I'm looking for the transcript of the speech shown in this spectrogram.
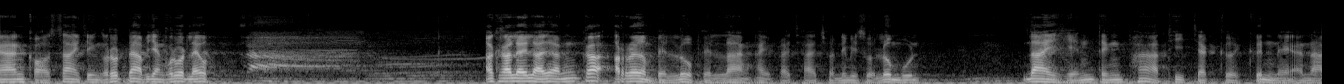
งานก่อสร้างจึงรุดหน้าไปอย่างรวดเร็ว อาคารหลายๆหลังก็เริ่มเป็นรูปเป็นร่างให้ประชาชนได้มีส่วนร่วมบุญ ได้เห็นถึงภาพที่จะเกิดขึ้นในอนา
